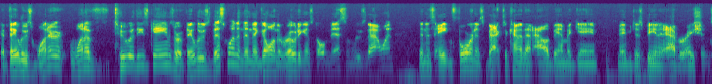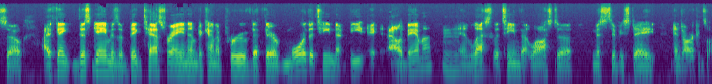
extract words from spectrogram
If they lose one or one of two of these games, or if they lose this one and then they go on the road against Ole Miss and lose that one, then it's eight and four, and it's back to kind of that Alabama game, maybe just being an aberration. So I think this game is a big test for A and M to kind of prove that they're more the team that beat Alabama mm-hmm. and less the team that lost to Mississippi State and to Arkansas.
